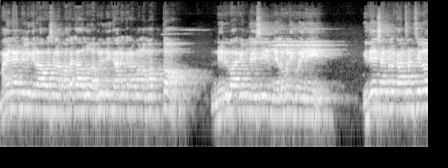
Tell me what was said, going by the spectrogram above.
మైనార్టీలకి రావాల్సిన పథకాలు అభివృద్ధి కార్యక్రమాలు మొత్తం నిర్వార్యం చేసి నిలబడిపోయినాయి. ఇదే సెంట్రల్ కాన్స్టెన్సీలో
